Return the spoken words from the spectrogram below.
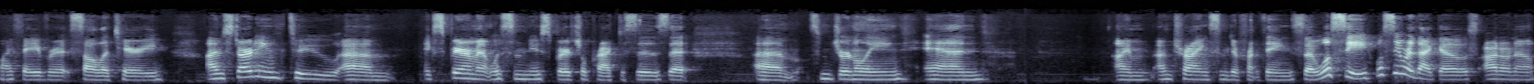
my favorite solitary. I'm starting to um, experiment with some new spiritual practices that um, some journaling and I'm I'm trying some different things. So we'll see. We'll see where that goes. I don't know.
